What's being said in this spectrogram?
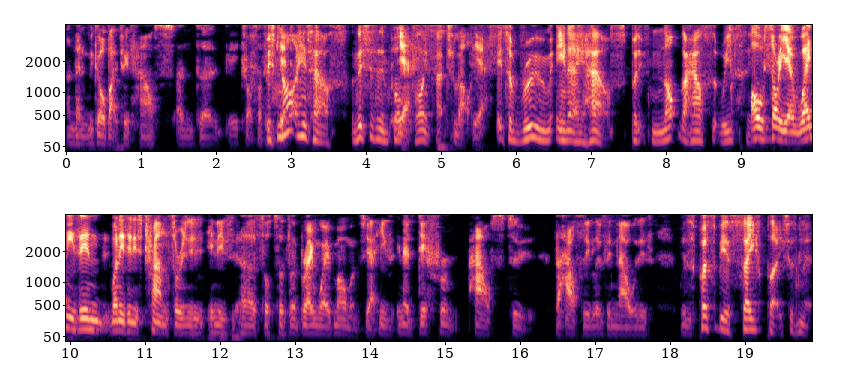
and then we go back to his house, and uh, he drops off. His It's kid. not his house, and this is an important yes. point. Actually, Well, yes. it's a room in a house, but it's not the house that we've seen. Oh, sorry. Yeah, when he's in when he's in his trance or in his in his uh, sort of uh, brainwave moments, yeah, he's in a different house to the house that he lives in now with his with it's his, supposed to be a safe place, isn't it?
